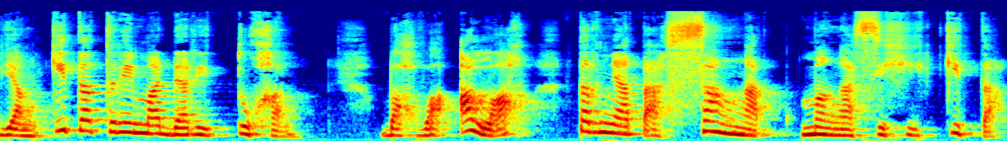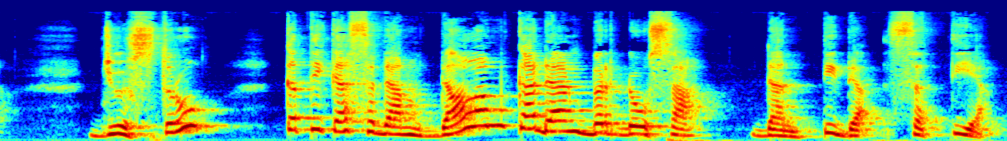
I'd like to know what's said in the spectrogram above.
yang kita terima dari Tuhan, bahwa Allah ternyata sangat mengasihi kita. Justru ketika sedang dalam keadaan berdosa dan tidak setia,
